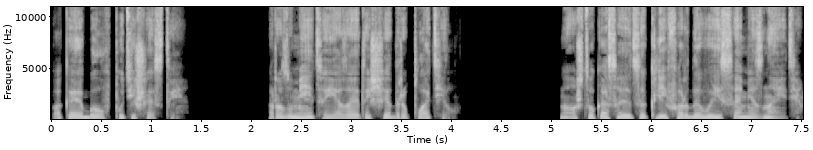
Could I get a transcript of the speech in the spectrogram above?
пока я был в путешествии. Разумеется, я за это щедро платил. Но что касается Клиффорда, вы и сами знаете.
